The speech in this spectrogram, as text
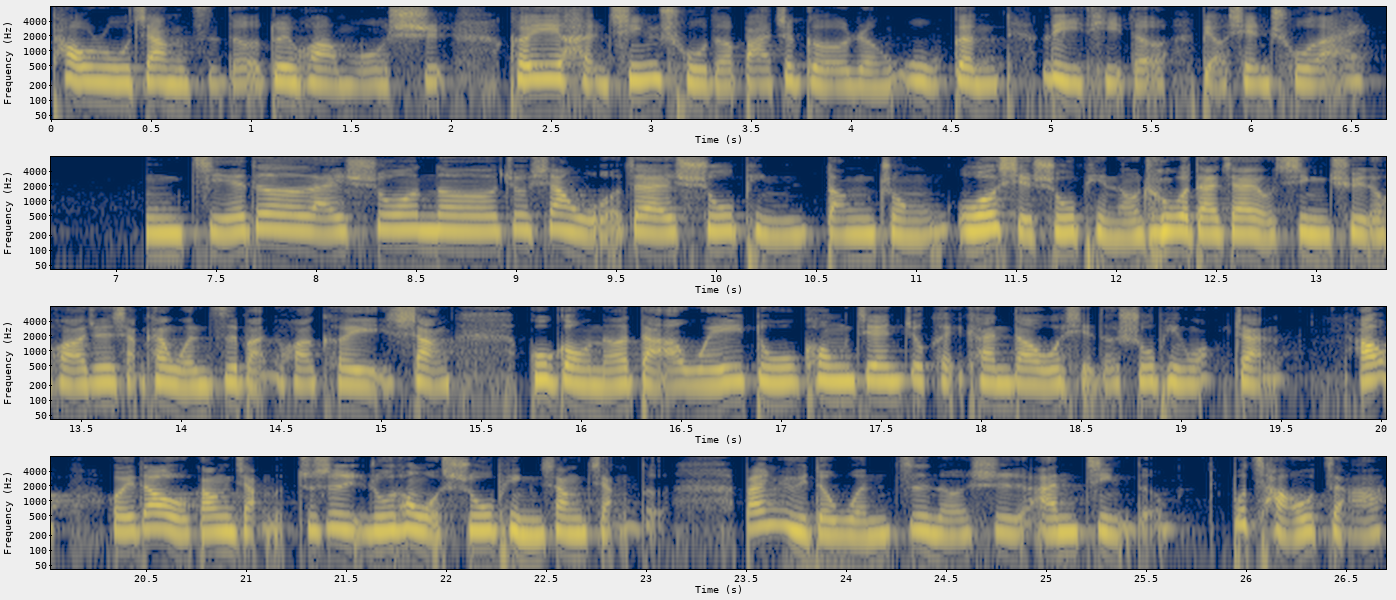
套入这样子的对话模式，可以很清楚的把这个人物更立体的表现出来。总结的来说呢，就像我在书评当中，我写书评哦，如果大家有兴趣的话，就是想看文字版的话，可以上 Google 呢打“唯读空间”，就可以看到我写的书评网站。好，回到我刚刚讲的，就是如同我书评上讲的，班宇的文字呢是安静的，不嘈杂，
